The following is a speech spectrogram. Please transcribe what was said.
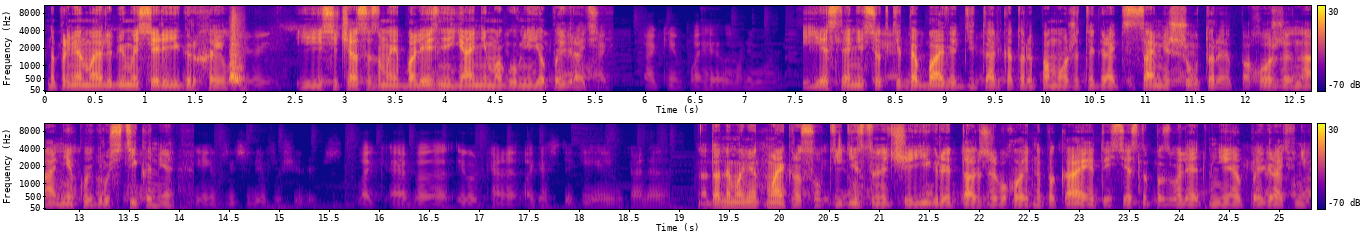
Например, моя любимая серия игр Halo. И сейчас из-за моей болезни я не могу в нее поиграть. И если они все-таки добавят деталь, которая поможет играть сами шутеры, похожие на некую игру стиками, на данный момент Microsoft единственные, чьи игры также выходят на ПК, и это, естественно, позволяет мне поиграть в них.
